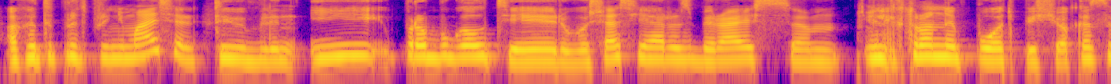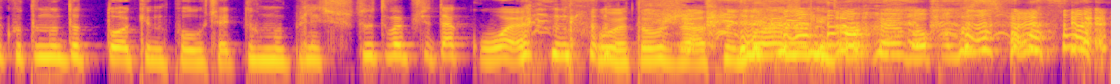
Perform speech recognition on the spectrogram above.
А когда ты предприниматель, ты, блин, и про бухгалтерию. Вот сейчас я разбираюсь с эм, электронной подписью. Оказывается, какой-то надо токен получать. Думаю, блядь, что это вообще такое? Фу, это ужасно. Не рекомендую его получать.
